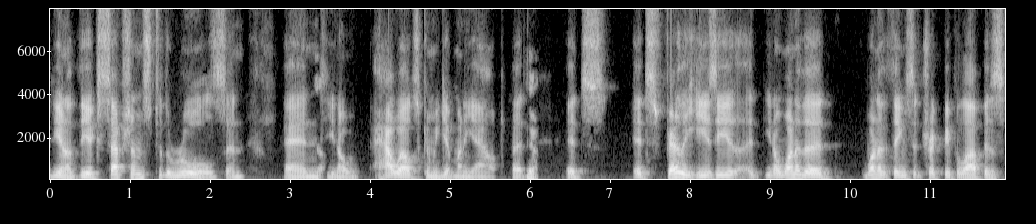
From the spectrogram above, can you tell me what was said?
you know the exceptions to the rules and and Yeah. you know how else can we get money out but Yeah. it's it's fairly easy Uh, you know one of the one of the things that trick people up is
